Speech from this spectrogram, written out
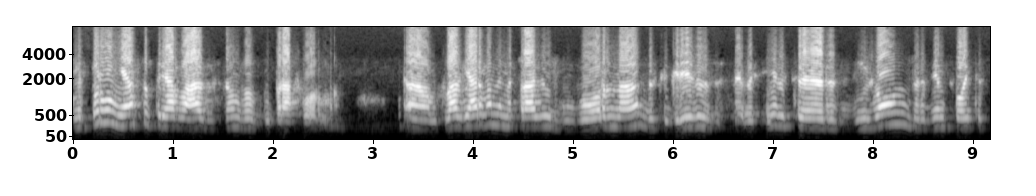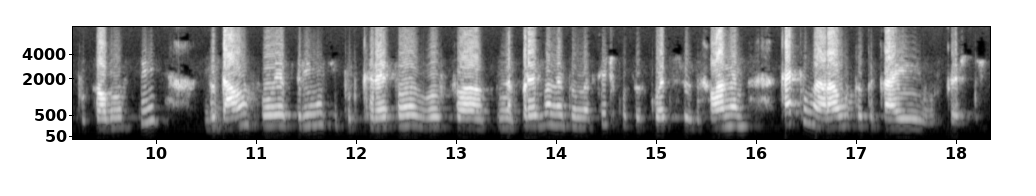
на първо място трябва аз да съм в добра форма. Това вярване ме прави отговорна да се грижа за себе си, да се развивам, да развивам своите способности, да давам своя принос и подкрепа в а, напредването на всичко, с което ще захванем както на работа, така и в къщи.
